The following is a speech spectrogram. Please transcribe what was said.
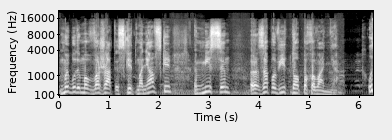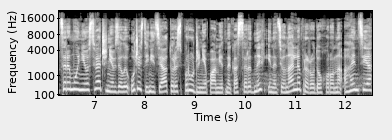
ми будемо вважати скит Манявський місцем е, заповітного поховання. У церемонії освячення взяли участь ініціатори спорудження пам'ятника. Серед них і Національна природоохоронна агенція,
